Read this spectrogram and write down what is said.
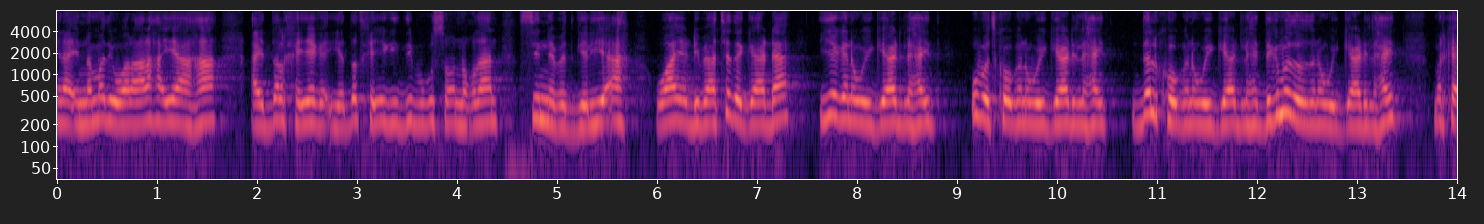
inay inamadii walaalahaya ahaa ay dalkayaga iyo dadkayagii dib ugu soo noqdaan si nabadgelyo ah. Waayo dhibaatada gaadhaa iyagana way gaadhi lahayd ubadkoogana way gaadhi lahayd dalkoogana way gaadhi lahayd degmadoodana way gaadhi lahayd. Marka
